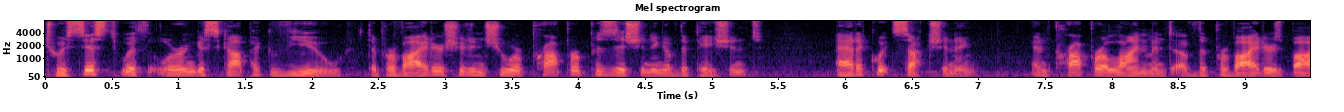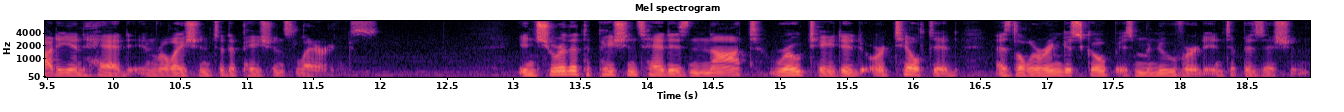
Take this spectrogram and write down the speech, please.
To assist with laryngoscopic view, the provider should ensure proper positioning of the patient, adequate suctioning, and proper alignment of the provider's body and head in relation to the patient's larynx. Ensure that the patient's head is not rotated or tilted as the laryngoscope is maneuvered into position.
